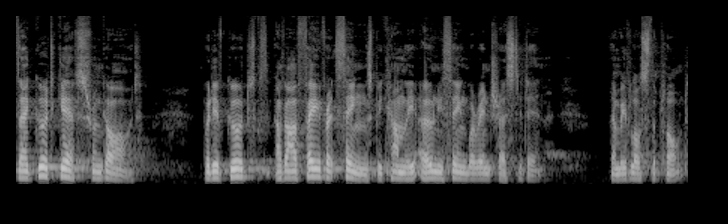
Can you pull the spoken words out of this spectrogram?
they're good gifts from God But if good our favorite things become the only thing we're interested in, then we've lost the plot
